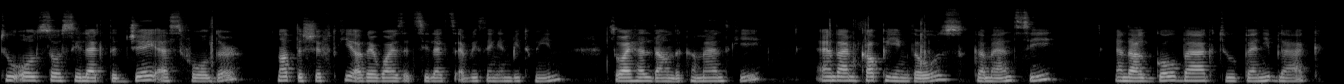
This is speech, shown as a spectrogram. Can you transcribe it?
to also select the JS folder, not the Shift key, otherwise it selects everything in between. So I held down the command key and I'm copying those, command C, and I'll go back to Penny Black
